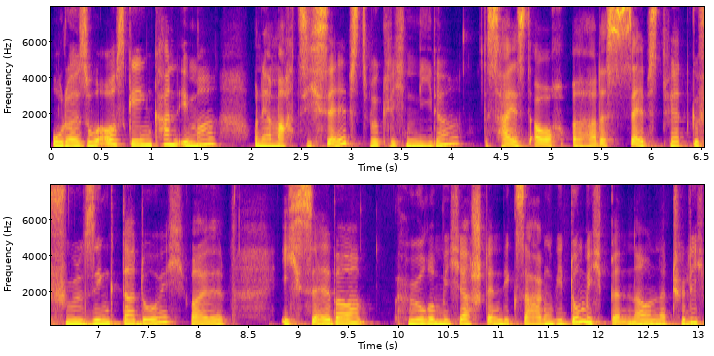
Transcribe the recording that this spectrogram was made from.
oder so ausgehen kann, immer. Und er macht sich selbst wirklich nieder. Das heißt auch, äh, das Selbstwertgefühl sinkt dadurch, weil ich selber höre mich ja ständig sagen, wie dumm ich bin. Ne? Und natürlich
